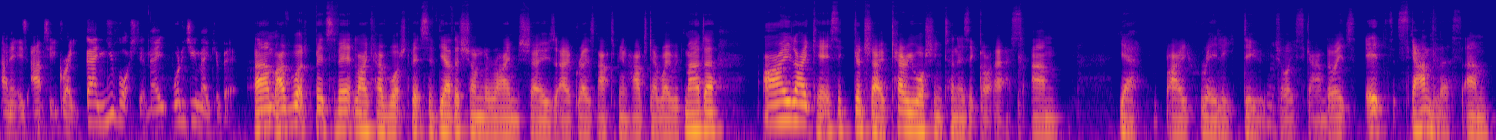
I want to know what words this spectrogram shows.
and it is absolutely great. Ben, you've watched it, mate. What did you make of it? Um, I've watched bits of it, like I've watched bits of the other Shonda Rhimes shows, uh, Grey's Anatomy and How to Get Away with Murder. I like it. It's a good show. Kerry Washington is a goddess. Um, yeah, I really do enjoy Scandal. It's it's scandalous. Um,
